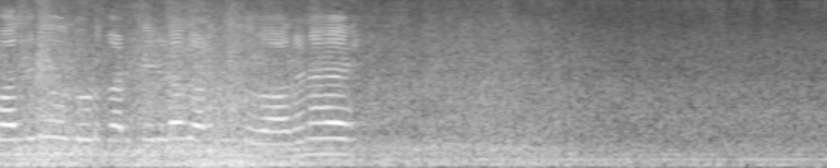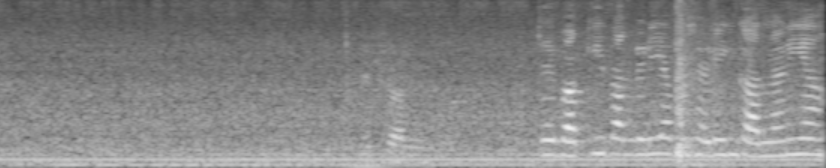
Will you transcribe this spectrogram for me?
ਬਲ ਜਿਹੜੇ ਉਹ ਲੋਡ ਕਰਕੇ ਜਿਹੜਾ ਲੜ ਨੂੰ ਲਗਾ ਦੇਣਾ ਹੈ। ਤੇ ਬਾਕੀ ਪੱਗ ਜਿਹੜੀ ਆਪਾਂ ਸੈਟਿੰਗ ਕਰ ਲੈਣੀ ਆ।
